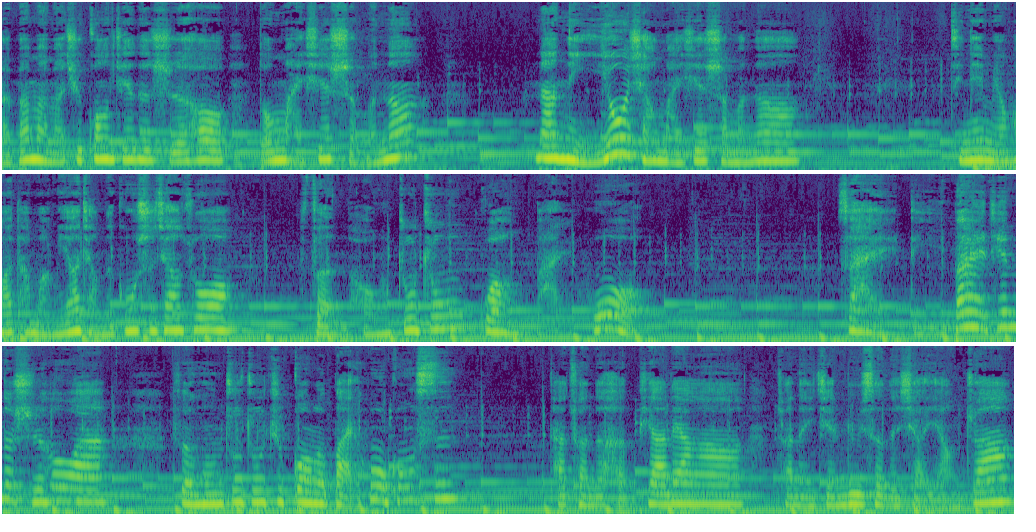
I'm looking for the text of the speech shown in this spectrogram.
爸爸妈妈去逛街的时候都买些什么呢？那你又想买些什么呢？今天棉花糖妈咪要讲的故事叫做《粉红猪猪逛百货》。在礼拜天的时候啊，粉红猪猪去逛了百货公司。她穿得很漂亮啊，穿了一件绿色的小洋装，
